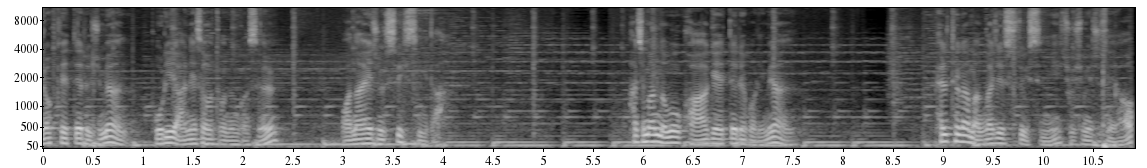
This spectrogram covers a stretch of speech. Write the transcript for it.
이렇게 때려주면 볼이 안에서 도는 것을 완화해 줄 수 있습니다. 하지만 너무 과하게 때려버리면 펠트가 망가질 수도 있으니 조심해 주세요.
